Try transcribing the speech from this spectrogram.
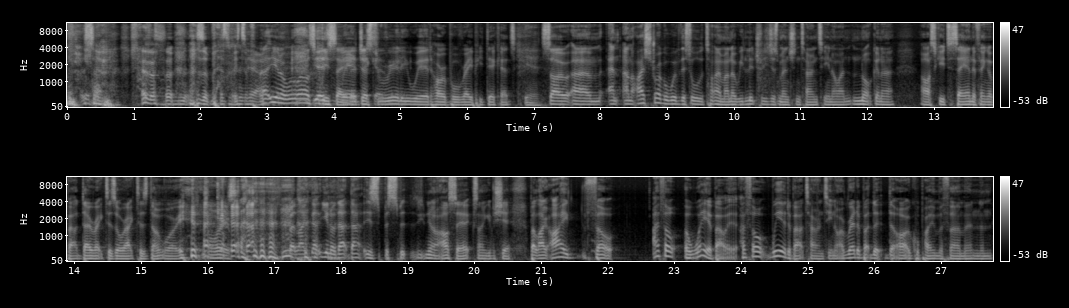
so that's, the, that's the best way to uh, you know, what else can Yeah, you say? They're just dickheads. really weird, horrible, rapey dickheads. Yeah. So, um, and and I struggle with this all the time. I know we literally just mentioned Tarantino. I'm not gonna ask you to say anything about directors or actors. Don't worry. No worries. but like that, you know that that is, you know, I'll say it because I don't give a shit. But like I felt. I felt a way about it. I felt weird about Tarantino. I read about the, the article by Uma Thurman and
